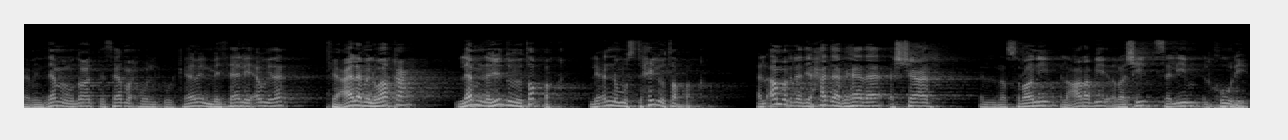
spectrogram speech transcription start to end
فمن ذم موضوع التسامح والكلام المثالي قوي ده في عالم الواقع لم نجده يطبق لأنه مستحيل يطبق. الأمر الذي حدا بهذا الشاعر النصراني العربي رشيد سليم الخوري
